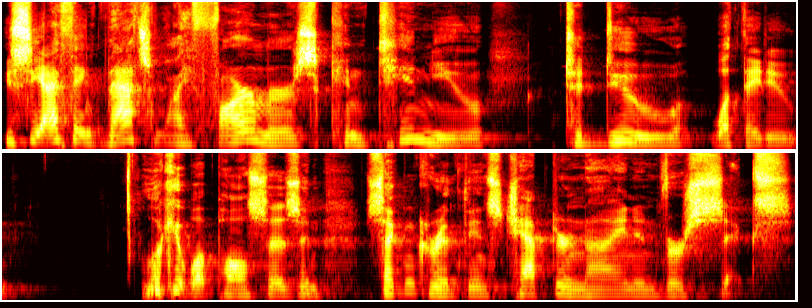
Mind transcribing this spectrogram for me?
You see, I think that's why farmers continue to do what they do. Look at what Paul says in 2 Corinthians chapter 9 and verse 6.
